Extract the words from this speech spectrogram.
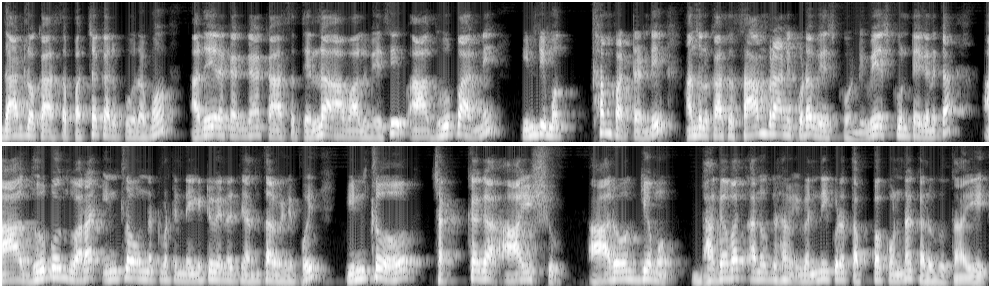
దాంట్లో కాస్త పచ్చ కర్పూరము అదే రకంగా కాస్త తెల్ల ఆవాలు వేసి ఆ ధూపాన్ని ఇంటి మొత్తం పట్టండి. అందులో కాస్త సాంబ్రాణి కూడా వేసుకోండి. వేసుకుంటే కనుక ఆ ధూపం ద్వారా ఇంట్లో ఉన్నటువంటి నెగిటివ్ ఎనర్జీ అంతా వెళ్ళిపోయి ఇంట్లో చక్కగా ఆయుష్ ఆరోగ్యము భగవత్ అనుగ్రహం ఇవన్నీ కూడా తప్పకుండా కలుగుతాయి.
